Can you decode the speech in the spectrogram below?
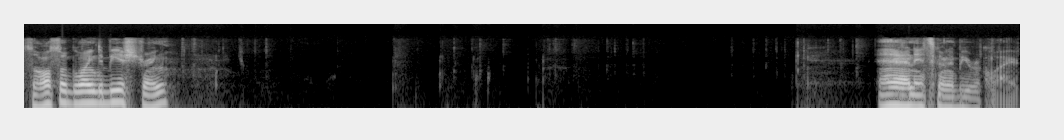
It's also going to be a string. And it's going to be required.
